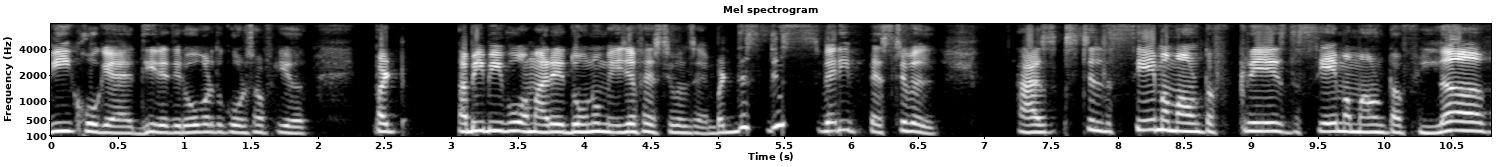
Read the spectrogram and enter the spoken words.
वीक हो गया है धीरे धीरे over the course of year but अभी भी वो हमारे दोनों मेजर फेस्टिवल्स हैं। But this this very festival has still the same amount of craze the same amount of love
